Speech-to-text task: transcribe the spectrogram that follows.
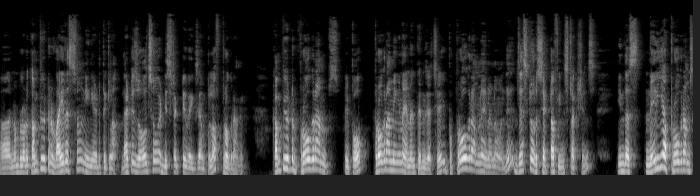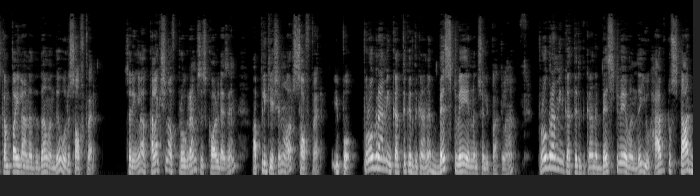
நம்மளோட கம்ப்யூட்டர் வைரஸும் நீங்கள் எடுத்துக்கலாம். That is also a destructive example of programming computer programs இப்போது ப்ரோக்ராமிங்னா என்னன்னு தெரிஞ்சாச்சு. இப்போ ப்ரோக்ராம்னா என்னென்னா வந்து ஜஸ்ட் ஒரு செட் ஆஃப் இன்ஸ்ட்ரக்ஷன்ஸ் இந்த நிறைய ப்ரோக்ராம்ஸ் கம்பைல் ஆனது தான் வந்து ஒரு சாஃப்ட்வேர் சரிங்களா? Collection of programs is called as an application or software இப்போது ப்ரோக்ராமிங் கற்றுக்கிறதுக்கான பெஸ்ட் வே என்னன்னு சொல்லி பார்க்கலாம். ப்ரோக்ராமிங் கற்றுறதுக்கான பெஸ்ட் வே வந்து you have to start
